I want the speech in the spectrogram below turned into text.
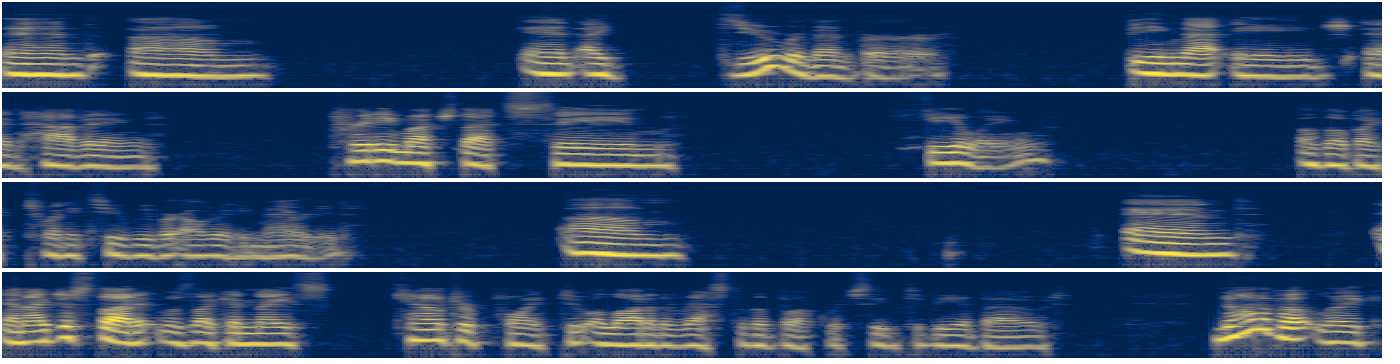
and um, and I do remember being that age and having pretty much that same feeling although by 22 we were already married. Um and and i just thought it was like a nice counterpoint to a lot of the rest of the book which seemed to be about not about like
